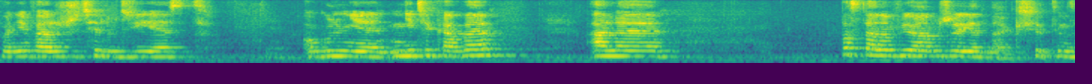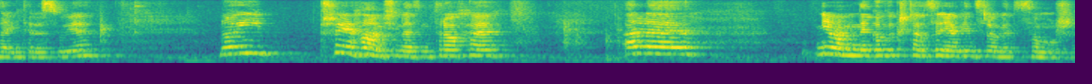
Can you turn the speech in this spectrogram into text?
ponieważ życie ludzi jest ogólnie nieciekawe, ale postanowiłam, że jednak się tym zainteresuję. No i przejechałam się na tym trochę, ale nie mam innego wykształcenia, więc robię to, co muszę.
